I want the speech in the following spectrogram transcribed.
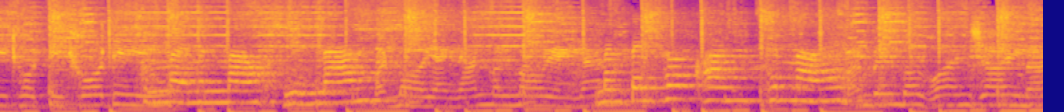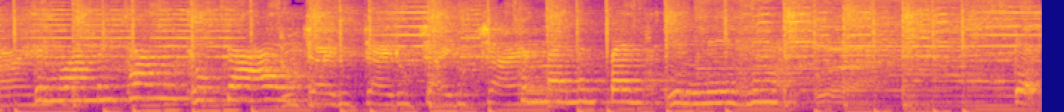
ดีโคตรดีโคตรดีโคตรดีทำไมมันเมาอย่างนั้น มันเมาอย่างนั้นมันเมาอย่างนั้น มันเป็นเพราะควันใช่ไหม มันเป็นบอกวันใช่ไหมจังหวะมันช่างถูกใจถูกใจถูกใจถูกใจถูกใจทำไมมันเป็นอย่างนี้เออเก็บ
